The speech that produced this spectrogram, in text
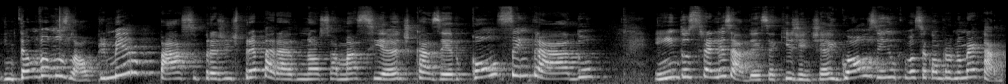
Então vamos lá, o primeiro passo para a gente preparar o nosso amaciante caseiro concentrado industrializado. Esse aqui, gente, é igualzinho que você compra no mercado.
